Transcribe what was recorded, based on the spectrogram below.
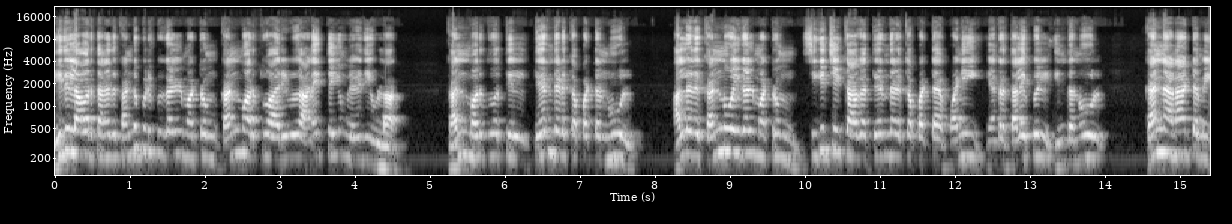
இதில் அவர் தனது கண்டுபிடிப்புகள் மற்றும் கண் மருத்துவ அறிவு அனைத்தையும் எழுதியுள்ளார். கண் மருத்துவத்தில் தேர்ந்தெடுக்கப்பட்ட நூல் அல்லது கண் நோய்கள் மற்றும் சிகிச்சைக்காக தேர்ந்தெடுக்கப்பட்ட பணி என்ற தலைப்பில் இந்த நூல் கண் அனாட்டமி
